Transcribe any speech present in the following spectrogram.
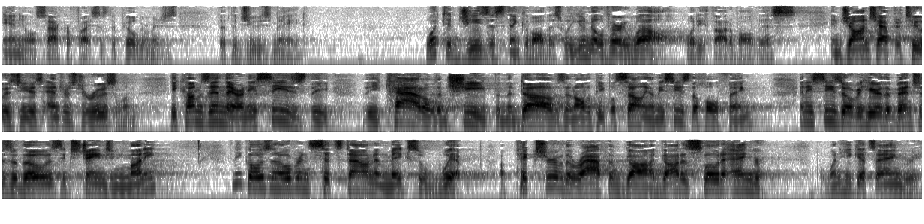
annual sacrifices, the pilgrimages that the Jews made. What did Jesus think of all this? Well, you know very well what he thought of all this. In John chapter 2, as Jesus enters Jerusalem, he comes in there and he sees the, the cattle and sheep and the doves and all the people selling them. He sees the whole thing. And he sees over here the benches of those exchanging money. And he goes over and sits down and makes a whip, a picture of the wrath of God. God is slow to anger. But when he gets angry,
